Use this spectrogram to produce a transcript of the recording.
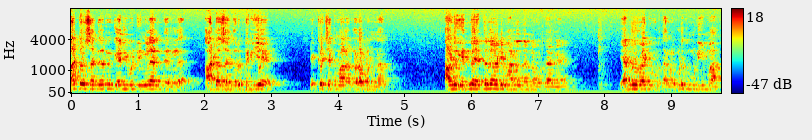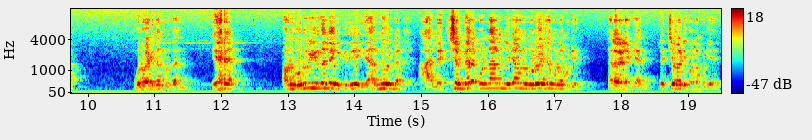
ஆட்டோ சங்கர்னு கேள்விப்பட்டீங்களான்னு தெரியல. ஆட்டோ சங்கர் பெரிய எக்கச்சக்கமான கொலை பண்ணான். அவனுக்கு என்ன எத்தனை வாட்டி மரண தண்டனை கொடுத்தாங்க? இரநூறு வாட்டி கொடுத்தாங்க கொடுக்க முடியுமா? ஒரு வாட்டி தான் கொடுத்தாங்க. ஏன்? அவனுக்கு ஒரு உயிர் தானே இருக்குது. இரநூறு லட்சம் பேரை கொண்டாலும் சரி அவனுக்கு ஒரு வாட்டி தான் கொள்ள முடியும். நல்லா விளங்கியாங்க லட்சம் வாட்டி கொல்ல முடியாது.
